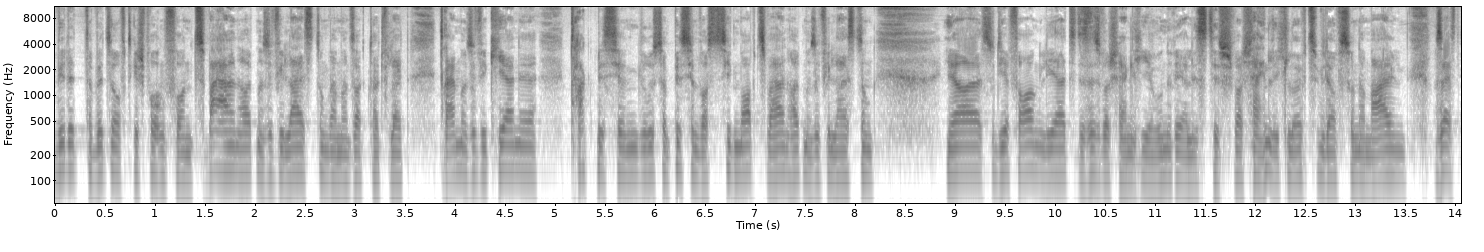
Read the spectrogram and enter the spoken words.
wird, da wird so oft gesprochen von zweieinhalb mal so viel Leistung, weil man sagt halt vielleicht dreimal so viel Kerne, Takt bisschen größer, ein bisschen was, sieben ab, zweieinhalb mal so viel Leistung. Ja, also die Erfahrung lehrt, das ist wahrscheinlich eher unrealistisch. Wahrscheinlich läuft es wieder auf so normalen, das heißt,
